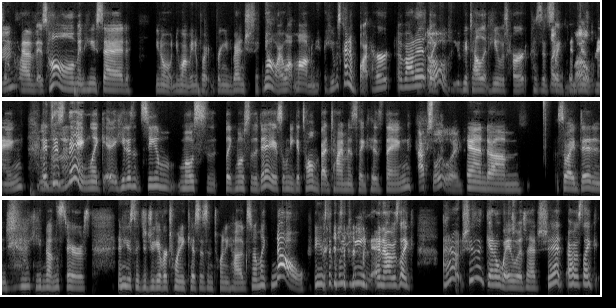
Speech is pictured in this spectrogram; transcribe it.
so Mhm. kev is home and he said you know do you want me to put, bring you to bed and she's like no i want mom and he was kind of butthurt about it like Oh. you could tell that he was hurt because it's Like, like, his thing it's his Mhm. thing like eh, he doesn't see him most like most of the day so when he gets home bedtime is like his thing Absolutely. and um so I did, and I came downstairs, and he's like, "Did you give her twenty kisses and twenty hugs?" And I'm like, "No." And he was like, "What do you mean?" And I was like, "I don't. She doesn't get away with that shit." I was like,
